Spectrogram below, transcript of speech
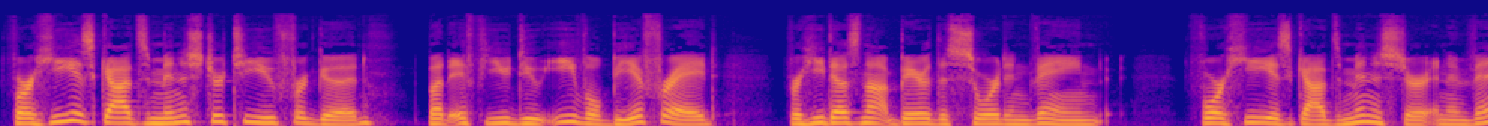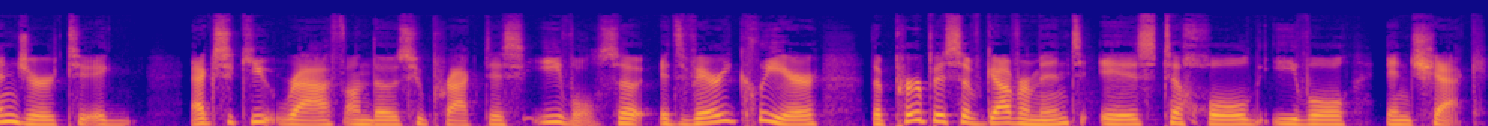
For he is God's minister to you for good. But if you do evil, be afraid, for he does not bear the sword in vain. For he is God's minister, an avenger to execute wrath on those who practice evil. So it's very clear the purpose of government is to hold evil in check.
